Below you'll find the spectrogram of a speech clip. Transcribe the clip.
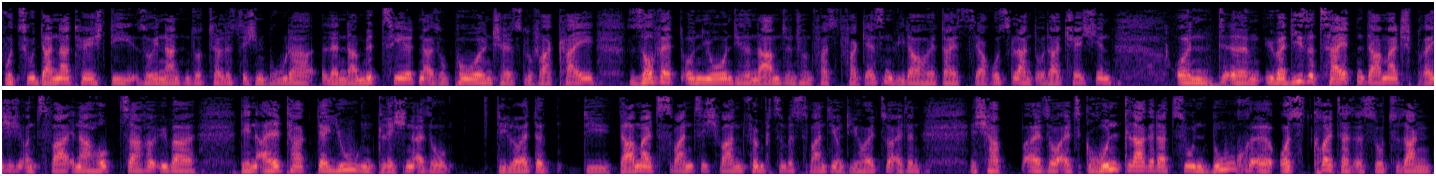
wozu dann natürlich die sogenannten sozialistischen Bruderländer mitzählten, also Polen, Tschechoslowakei, Sowjetunion, diese Namen sind schon fast vergessen, wieder heute heißt es ja Russland oder Tschechien. Und ähm, über diese Zeiten damals spreche ich und zwar in der Hauptsache über den Alltag der Jugendlichen, also die Leute die damals 20 waren, 15 bis 20 und die heute so alt sind. Ich habe also als Grundlage dazu ein Buch, äh, Ostkreuz, das ist sozusagen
